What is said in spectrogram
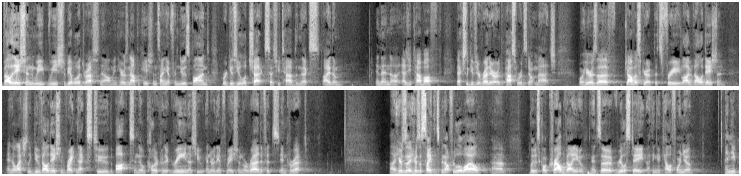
validation we, we should be able to address now. I mean, here's an application signing up for Newspond where it gives you little checks as you tab to the next item. And then uh, as you tab off, it actually gives you a red error. The passwords don't match. Or here's a JavaScript that's free, live validation. And it'll actually do validation right next to the box. And it'll color code it green as you enter the information, or red if it's incorrect. Uh, here's, a, here's a site that's been out for a little while. Uh, I believe it's called Crowd Value. It's a real estate, I think in California. And you,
